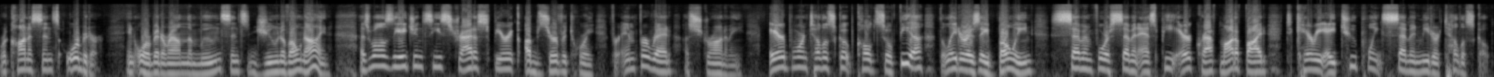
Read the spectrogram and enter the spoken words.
Reconnaissance Orbiter in orbit around the moon since June of 09, as well as the agency's Stratospheric Observatory for Infrared Astronomy. Airborne telescope called SOFIA, the later is a Boeing 747 SP aircraft modified to carry a 2.7 meter telescope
